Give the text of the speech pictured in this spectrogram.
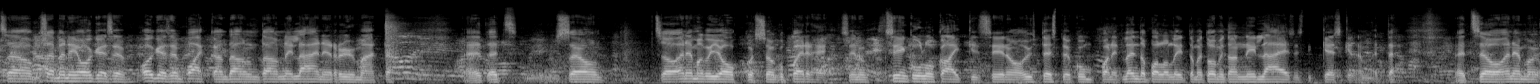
Se, on, se meni oikeaan, oikeaan paikkaan. Tämä on, tämä on niin läheinen ryhmä, että et, et, se, on, se on enemmän kuin joukkue, se on kuin perhe. Siinä, on, siihen kuuluu kaikki. Siinä on yhteistyökumppanit. Lentopalloliitto, me toimitaan niin läheisesti keskenämme, että, että se on enemmän,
